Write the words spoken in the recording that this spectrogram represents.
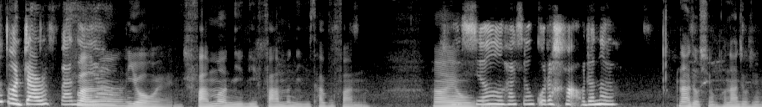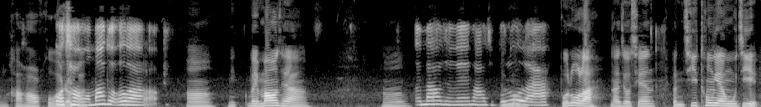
我招人烦你烦呀！啊！哟喂，烦吗？你你烦吗？你才不烦呢！哎呦还，行还行，过着好着呢。那就行，那就行，好好活着我操，我。猫都饿了，啊，你喂猫去啊？嗯，喂猫去喂猫去，不录了啊。不录了，那就先本期通言无忌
